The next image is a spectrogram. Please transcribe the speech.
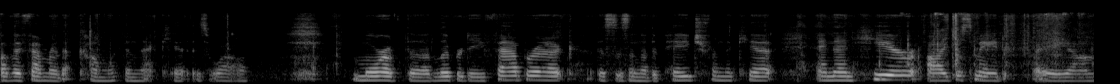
of ephemera that come within that kit as well. More of the Liberty fabric. This is another page from the kit. And then here I just made a, um,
